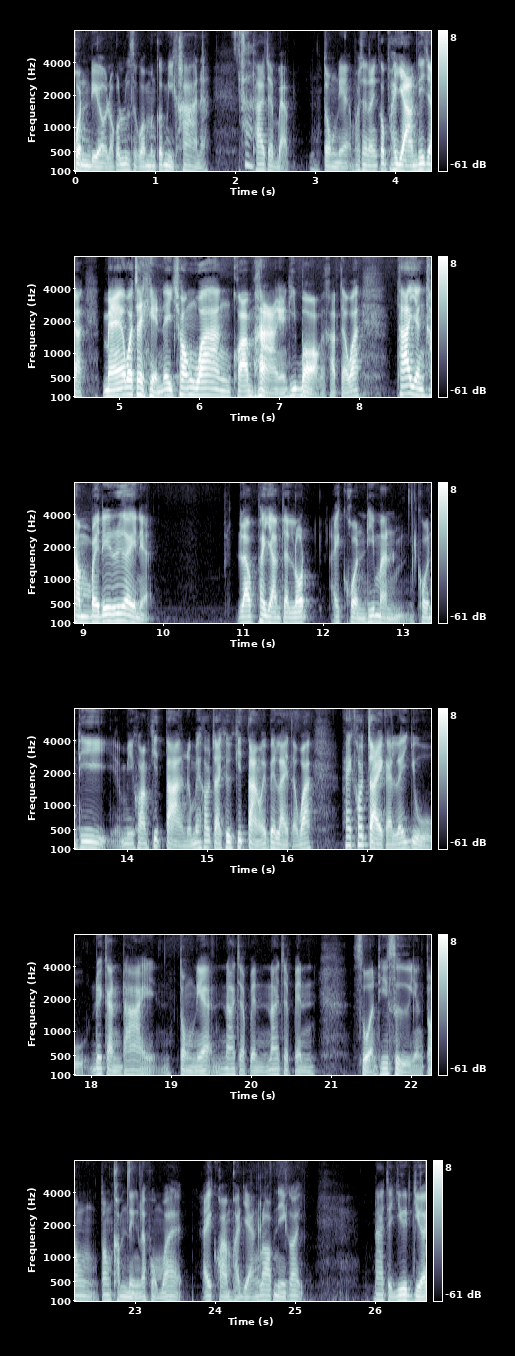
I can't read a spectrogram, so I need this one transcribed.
คนเดียวเราก็รู้สึกว่ามันก็มีค่านะ ถ้าจะแบบ ตรงเนี้ยเพราะฉะนั้นก็พยายามที่จะแม้ว่าจะเห็นไอ้ช่องว่างความห่างอย่างที่บอกครับ แต่ว่าถ้ายังทำไปเรื่อยๆเนี่ยแล้วพยายามจะลดไอ้คนที่มันคนที่มีความคิดต่างหรือไม่เข้าใจคือคิดต่างไม่เป็นไร แต่ว่าให้เข้าใจกันและอยู่ด้วยกันได้ ตรงเนี้ยน่าจะเป็นน่าจะเป็นส่วนที่สื่อยังต้องต้องคำนึง แล้วผมว่าไอ้ความขัดแย้งรอบนี้ก็ น่าจะยืดเยื้อ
